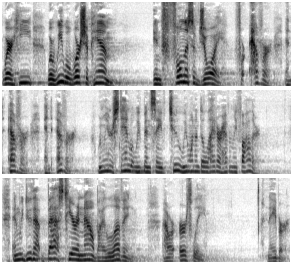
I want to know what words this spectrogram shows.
where, he, where we will worship Him in fullness of joy forever and ever and ever. When we understand what we've been saved to, we want to delight our Heavenly Father. And we do that best here and now by loving our earthly neighbor.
